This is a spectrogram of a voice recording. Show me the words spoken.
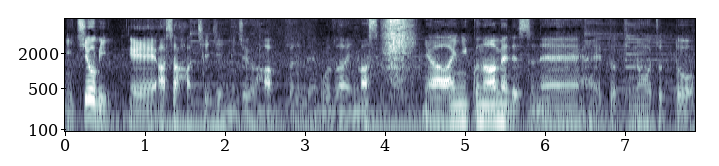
日曜日、えー、朝8時28分でございます。いやあいにくの雨ですね。えっ、ー、と昨日ちょっと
